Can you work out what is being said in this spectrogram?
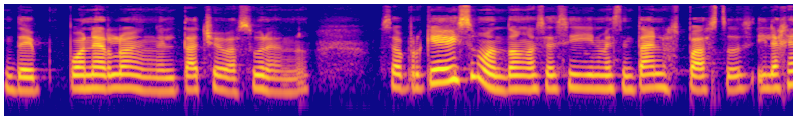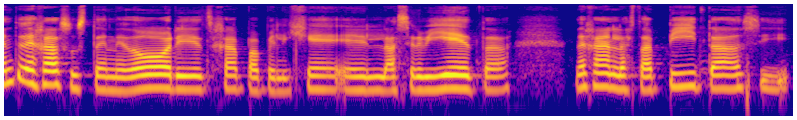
de ponerlo en el tacho de basura, ¿no? O sea, porque he visto un montón, o sea, si me sentaba en los pastos y la gente dejaba sus tenedores, dejaba papel higiénico, la servilleta, dejan las tapitas y,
